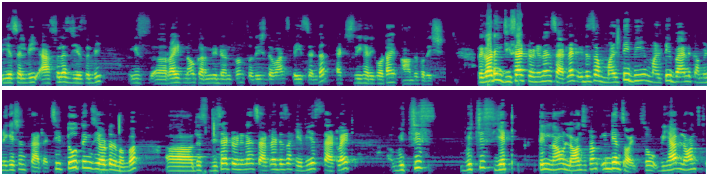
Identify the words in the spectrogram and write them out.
PSLV as well as GSLV is uh, right now currently done from Satish Dhawan Space Center at Sriharikota in Andhra Pradesh. Regarding GSAT 29 satellite, it is a multi-beam, multi-band communication satellite. See, two things you have to remember. Uh, this GSAT 29 satellite is the heaviest satellite which is which is yet till now launched from Indian soil. So, we have launched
